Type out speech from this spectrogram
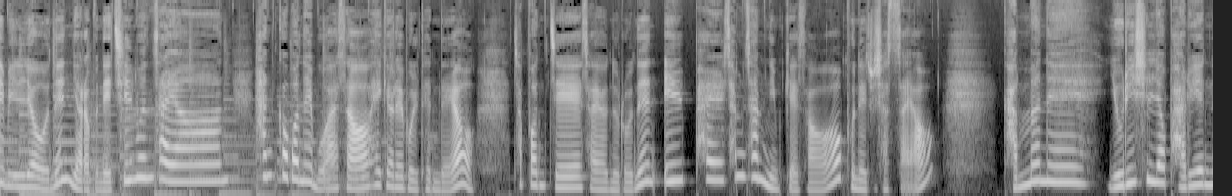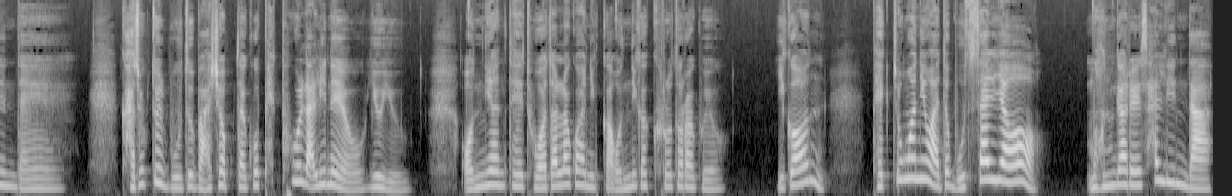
물밀듯이 밀려오는 여러분의 질문 사연 한꺼번에 모아서 해결해 볼 텐데요. 첫 번째 사연으로는 1833님께서 보내주셨어요. 간만에 요리 실력 발휘했는데 가족들 모두 맛이 없다고 팩폭을 날리네요. 유유. 언니한테 도와달라고 하니까 언니가 그러더라고요. 이건 백종원이 와도 못 살려. 뭔가를 살린다,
